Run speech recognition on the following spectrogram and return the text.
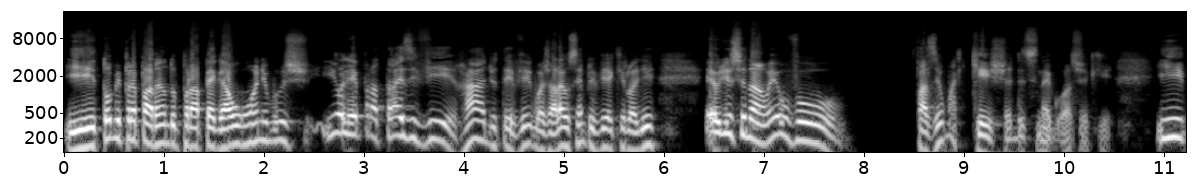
E estou me preparando para pegar o ônibus e olhei para trás e vi rádio, TV, Guajará, eu sempre vi aquilo ali. Eu disse, não, eu vou fazer uma queixa desse negócio aqui. E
